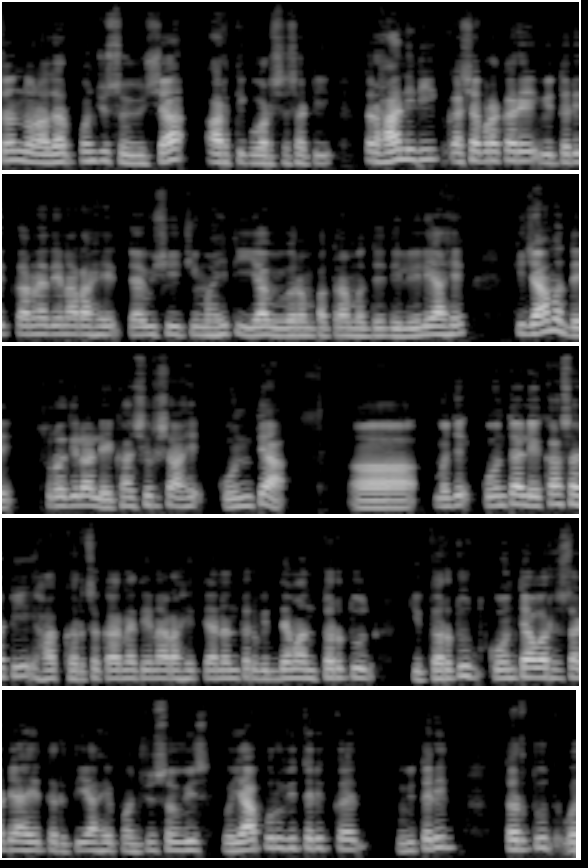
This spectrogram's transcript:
सन दोन हजार पंचवीस सव्वीसच्या आर्थिक वर्षासाठी. तर हा निधी कशाप्रकारे वितरित करण्यात येणार आहे त्याविषयीची माहिती या विवरणपत्रामध्ये दिलेली आहे. की ज्यामध्ये सुरुवातीला लेखाशीर्ष आहे. कोणत्या म्हणजे कोणत्या लेखासाठी हा खर्च करण्यात येणार आहे? त्यानंतर विद्यमान तरतूद ही तरतूद कोणत्या वर्षासाठी आहे? तर ती आहे पंचवीस सव्वीस व यापूर्वी वितरित क वितरित तरतूद व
